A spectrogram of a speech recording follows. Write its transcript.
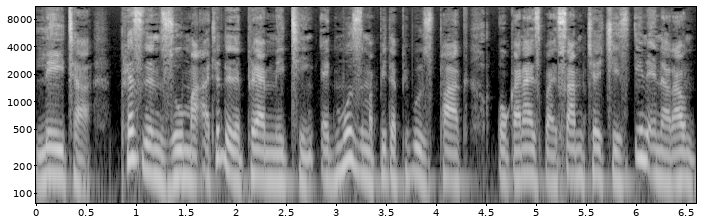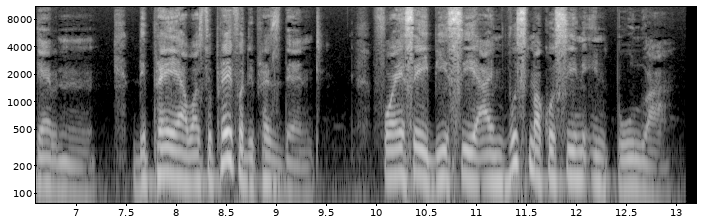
Later, President Zuma attended a prayer meeting at Muzimapita People's Park organized by some churches in and around Durban. The prayer was to pray for the president. For SABC, I'm Vusma Kosini in Bulwa.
